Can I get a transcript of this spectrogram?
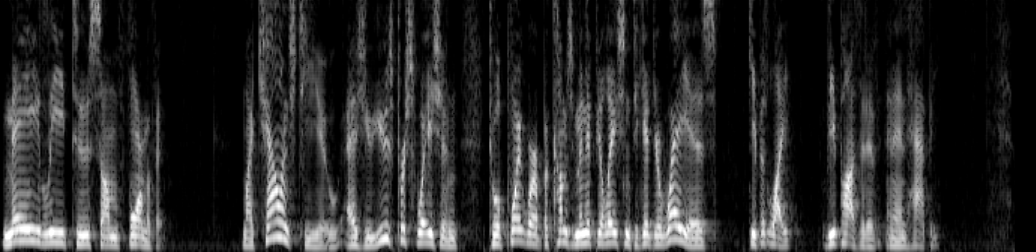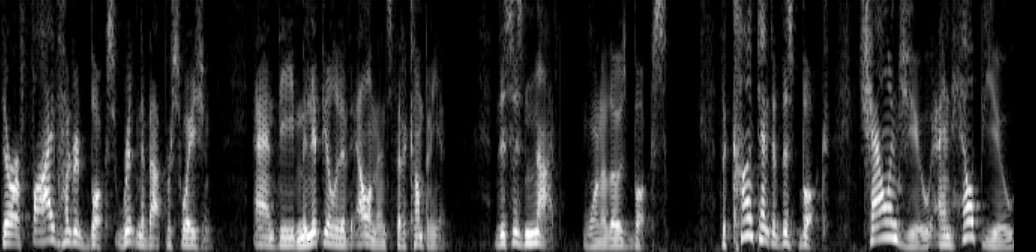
may lead to some form of it. My challenge to you as you use persuasion to a point where it becomes manipulation to get your way is keep it light, be positive, and end happy. There are 500 books written about persuasion and the manipulative elements that accompany it. This is not one of those books. The content of this book challenge you and help you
